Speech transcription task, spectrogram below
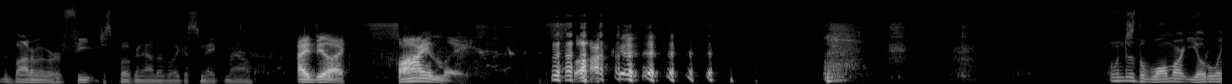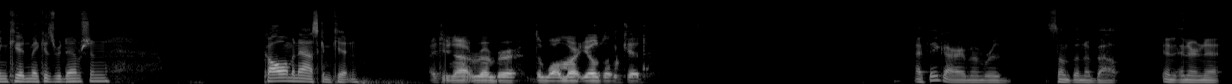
the bottom of her feet just poking out of like a snake mouth? I'd be like, finally. Fuck. When does the Walmart yodeling kid make his redemption? Call him and ask him, kitten. I do not remember the Walmart yodeling kid. I think I remember something about an internet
